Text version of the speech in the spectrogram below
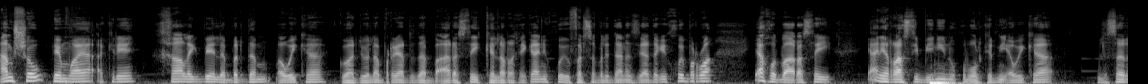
ئەم شەو پێم وایە ئەکرێ خاڵێک بێ لە بەردەم ئەوەی کە گواردیۆلا بڕاردەدا بە ئاراستەی کە لە ڕقەکانی خۆی و فەرسەفلدانە زیادەکەی خۆی بڕە یاخود بە ئاراستەی ینی ڕاستی بینین و قوبولکردنی ئەوەی کە لەسەر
